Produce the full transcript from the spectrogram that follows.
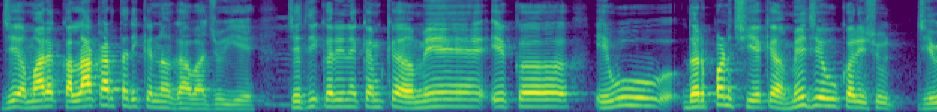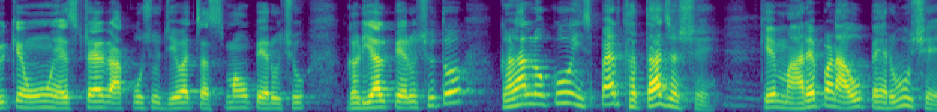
જે અમારે કલાકાર તરીકે ન ગાવા જોઈએ. જેથી કરીને કેમ કે અમે એક એવું દર્પણ છીએ કે અમે જેવું કરીશું. જેવી કે હું હેરસ્ટાઈલ રાખું છું જેવા ચશ્મા હું પહેરું છું ઘડિયાળ પહેરું છું તો ઘણા લોકો ઇન્સ્પાયર થતા જ હશે. કે મારે પણ આવું પહેરવું છે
